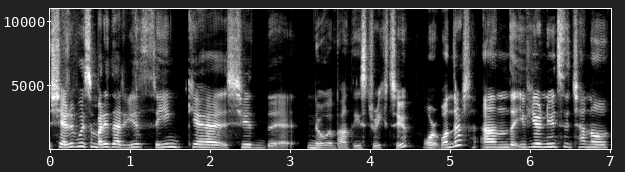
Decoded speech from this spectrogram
share it with somebody that you think uh, should uh, know about these tricks too or wonders. And if you're new to the channel,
